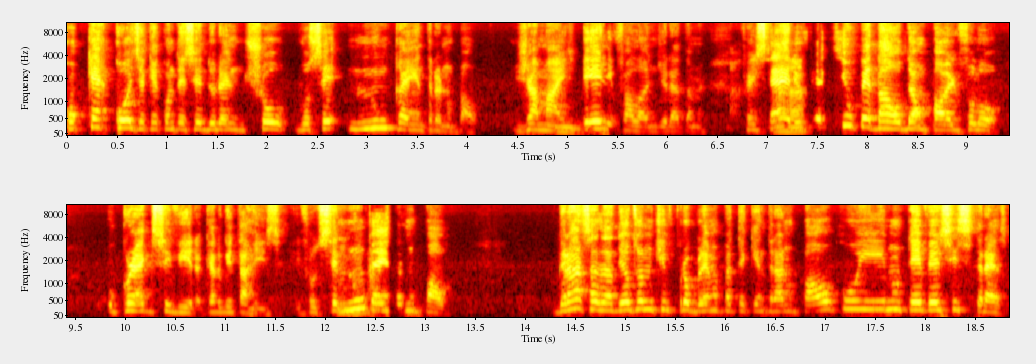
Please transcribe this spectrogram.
Qualquer coisa que acontecer durante o show, você nunca entra no palco. Jamais. Hum. Ele falando diretamente. Falei, sério? Uhum. Se o pedal der um pau, ele falou, o Craig se vira, que era o guitarrista. Ele falou, você uhum. nunca entra no palco. Graças a Deus eu não tive problema para ter que entrar no palco e não teve esse estresse.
